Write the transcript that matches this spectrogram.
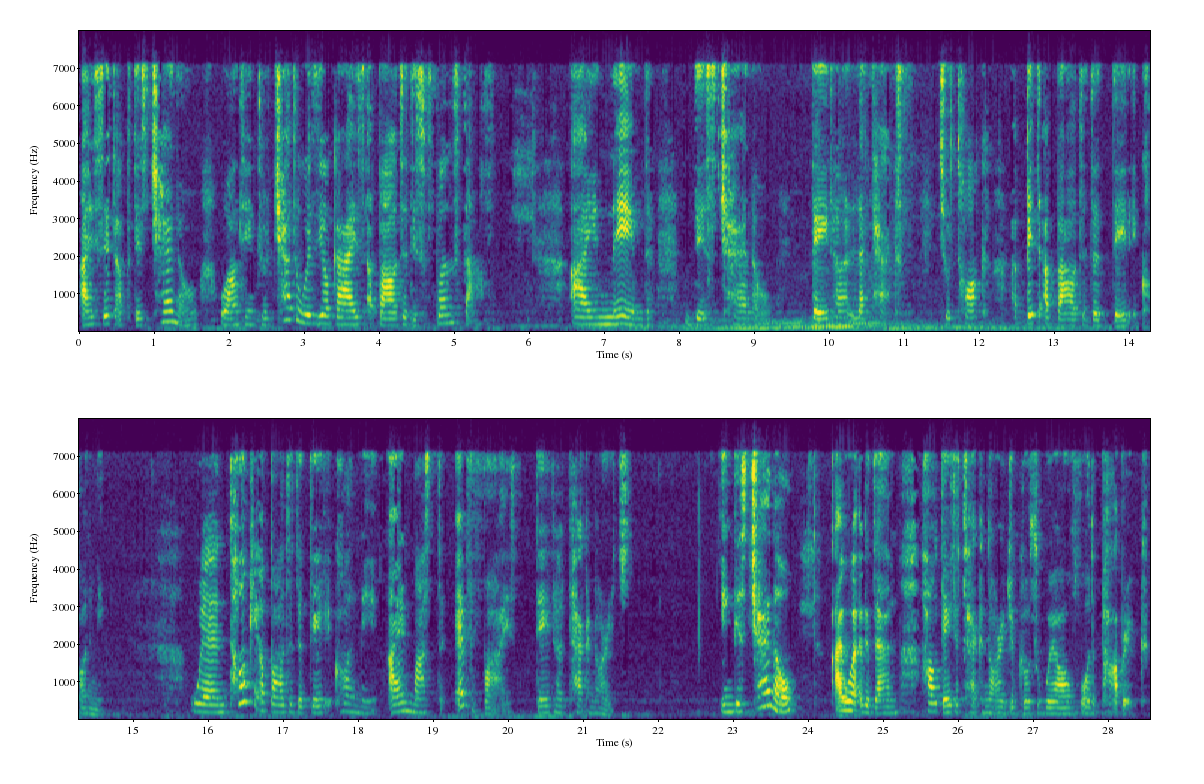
I set up this channel wanting to chat with you guys about this fun stuff. I named this channel Data Latex to talk a bit about the data economy. When talking about the data economy, I must emphasize data technology. In this channel, I will examine how data technology goes well for the public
